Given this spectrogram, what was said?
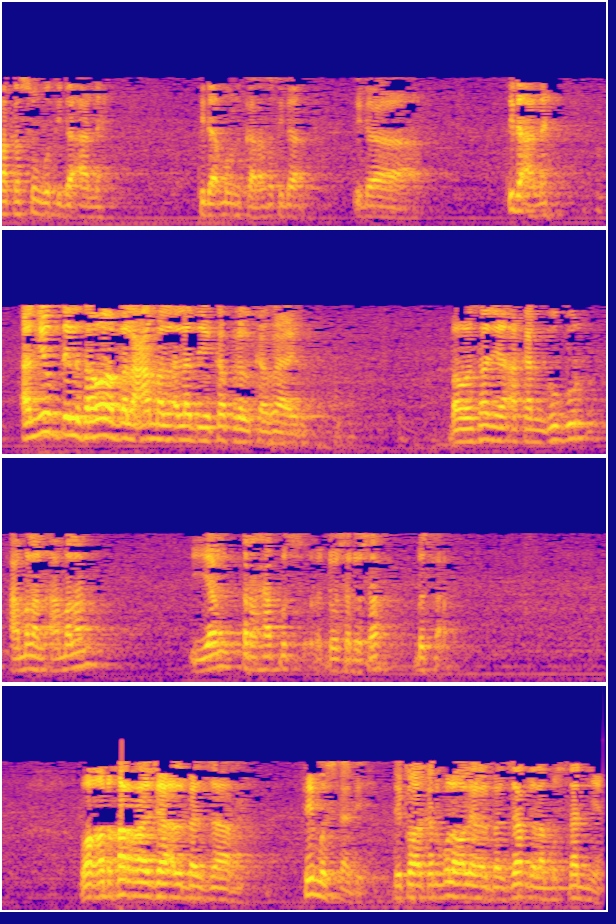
Maka sungguh tidak aneh tidak munkar atau tidak tidak tidak aneh. An yubtil thawab al amal alladhi yukaffir al kabair bahwasanya akan gugur amalan-amalan yang terhapus dosa-dosa besar. Wa qad kharraja al-Bazzar fi musnadih. Dikeluarkan pula oleh al-Bazzar dalam musnadnya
